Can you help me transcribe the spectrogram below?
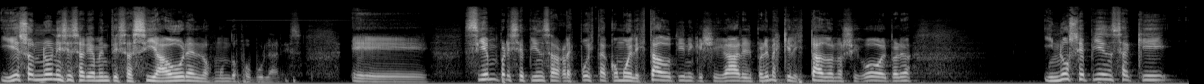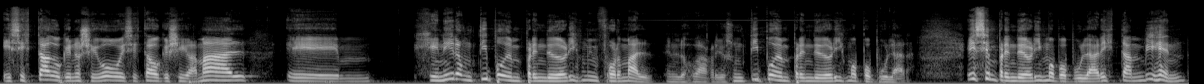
Y eso no necesariamente es así ahora en los mundos populares. Eh, siempre se piensa la respuesta como el Estado tiene que llegar, el problema es que el Estado no llegó, el problema... y no se piensa que ese Estado que no llegó, ese Estado que llega mal, eh, genera un tipo de emprendedorismo informal en los barrios, un tipo de emprendedorismo popular. Ese emprendedorismo popular es también,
